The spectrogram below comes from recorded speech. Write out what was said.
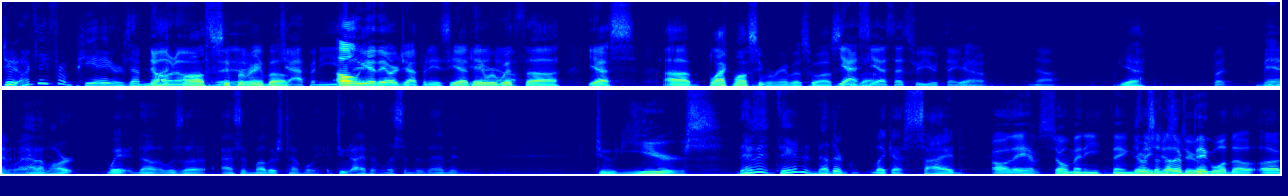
dude, aren't they from PA or is that No, Black no, Moth Super Rainbow? Japanese. Oh band. yeah, they are Japanese. Yeah, they Yeah, were no. with uh yes, uh Black Moth Super Rainbow is who I was Yes, about. yes, that's who you're thinking Yeah. of. No, Yeah. but Man, anyway. Adam Hart. Wait, no, it was uh, Acid Mother's Temple. Dude, I haven't listened to them in dude years. They haven't. They had another like a side. Oh, they have so many things. There was another big one though. Uh,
